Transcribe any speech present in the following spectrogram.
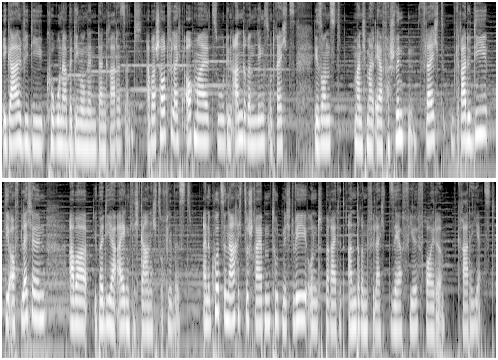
egal wie die Corona-Bedingungen dann gerade sind. Aber schaut vielleicht auch mal zu den anderen links und rechts, die sonst manchmal eher verschwinden. Vielleicht gerade die, die oft lächeln, aber über die ihr eigentlich gar nicht so viel wisst. Eine kurze Nachricht zu schreiben tut nicht weh und bereitet anderen vielleicht sehr viel Freude, gerade jetzt.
